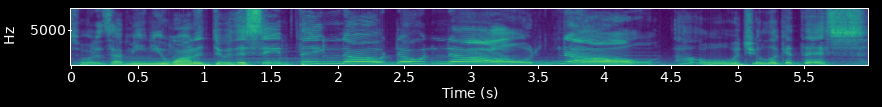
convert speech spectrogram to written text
So what does that mean? You want to do the same thing? No, don't, no, no. Oh, would you look at this?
